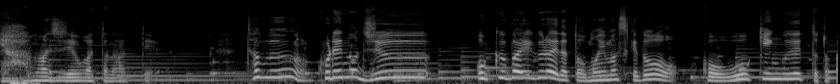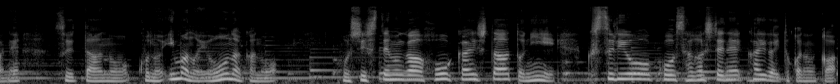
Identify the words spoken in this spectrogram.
いやーマジでよかったなって。多分これの10億倍ぐらいだと思いますけどこうウォーキングデッドとかねそういったあのこの今の世の中のこうシステムが崩壊した後に薬をこう探してね海外とかなんか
